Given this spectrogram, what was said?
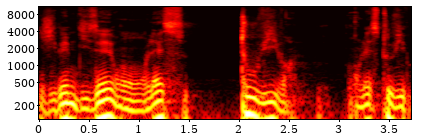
JB me disait, on laisse tout vivre. On laisse tout vivre.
